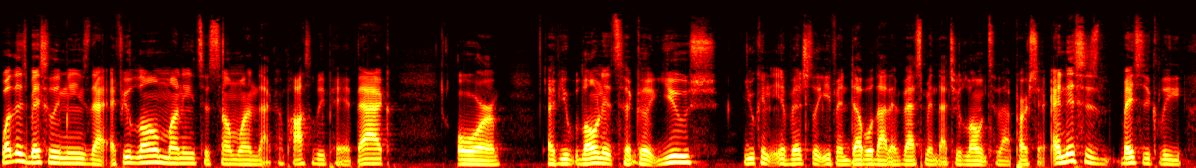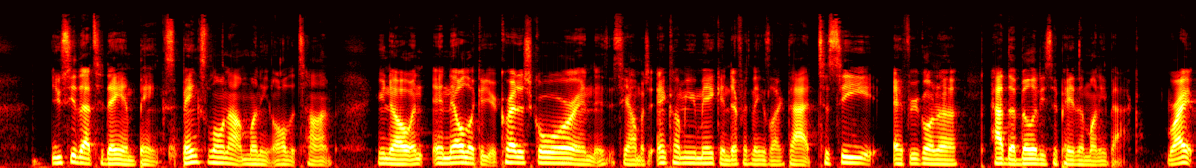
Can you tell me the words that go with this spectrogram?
What this basically means that if you loan money to someone that can possibly pay it back, or if you loan it to good use, you can eventually even double that investment that you loaned to that person. And this is basically, you see that today in banks. Banks loan out money all the time, you know, and, and they'll look at your credit score and see how much income you make and different things like that to see if you're to have the ability to pay the money back, right?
